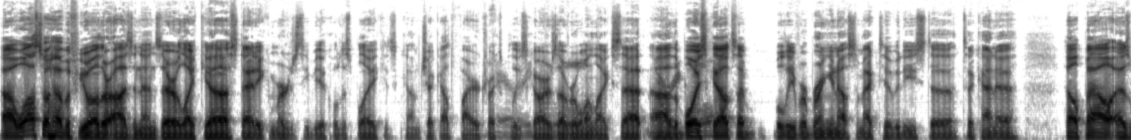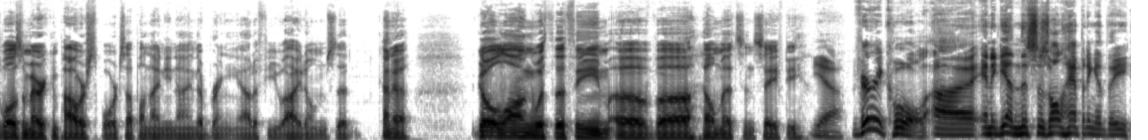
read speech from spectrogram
Uh, we'll also have a few other odds and ends there, like uh, static emergency vehicle display. Kids can come check out the fire trucks, police cars. Everyone likes that. Uh, the Boy Scouts, I believe, are bringing out some activities to to kind of help out, as well as American Power Sports up on 99. They're bringing out a few items that kind of go along with the theme of uh, helmets and safety. Yeah, very cool. Uh, and again, this is all happening at the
